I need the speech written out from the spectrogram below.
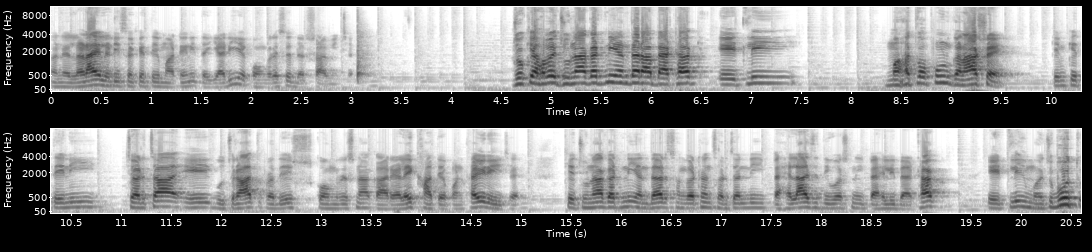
અને લડાઈ લડી શકે તે માટેની તૈયારી એ કોંગ્રેસે દર્શાવી છે. જો કે હવે જુનાગઢની અંદર આ બેઠક એટલી મહત્વપૂર્ણ ગણાશે, કેમ કે તેની ચર્ચા એ ગુજરાત પ્રદેશ કોંગ્રેસના કાર્યાલય ખાતે પણ થઈ રહી છે કે જૂનાગઢની અંદર સંગઠન સર્જનની પહેલા જ દિવસની પહેલી બેઠક એટલી મજબૂત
